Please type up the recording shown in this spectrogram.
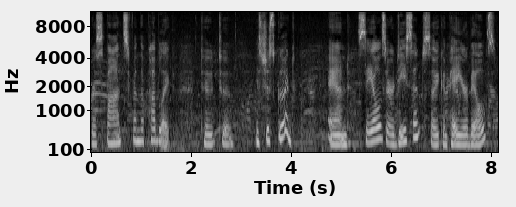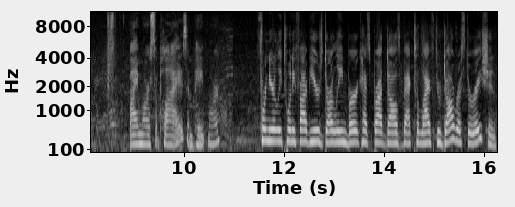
response from the public to, to it's just good. And sales are decent, so you can pay your bills, buy more supplies, and paint more. For nearly 25 years, Darlene Berg has brought dolls back to life through doll restoration.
